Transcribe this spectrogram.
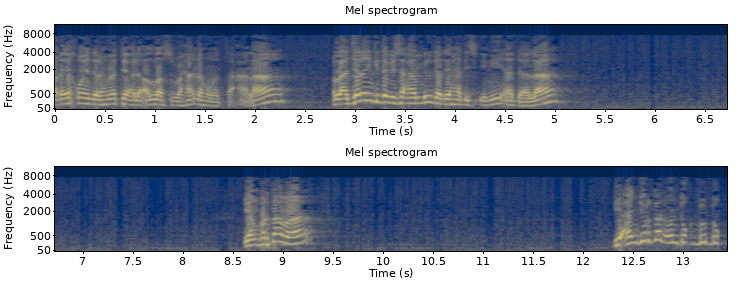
Pada ikhwan yang dirahmati oleh Allah Subhanahu wa taala Pelajaran yang kita bisa ambil dari hadis ini adalah yang pertama dianjurkan untuk duduk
